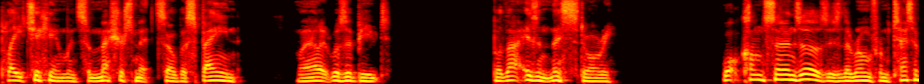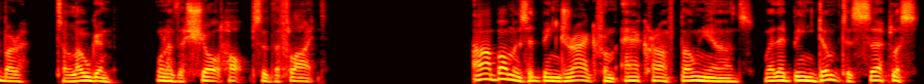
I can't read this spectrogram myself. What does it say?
play chicken with some Messerschmitts over Spain. Well, it was a beaut. But that isn't this story. What concerns us is the run from Teterboro to Logan, one of the short hops of the flight. Our bombers had been dragged from aircraft boneyards where they'd been dumped as surplus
